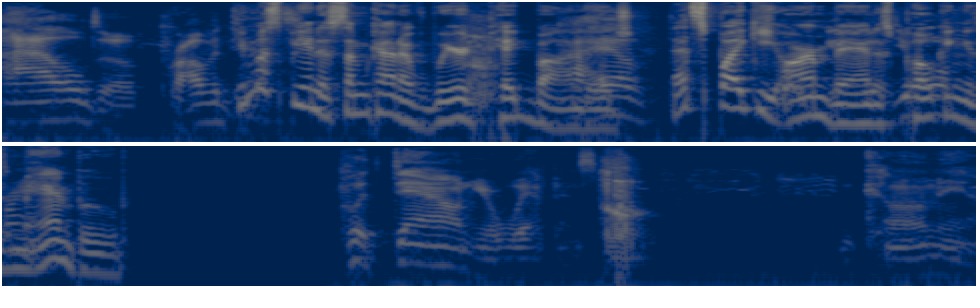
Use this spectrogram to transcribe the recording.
Isle of Providence. He must be into some kind of weird pig bondage. That spiky armband is poking his man boob. Put down your weapons and come in.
